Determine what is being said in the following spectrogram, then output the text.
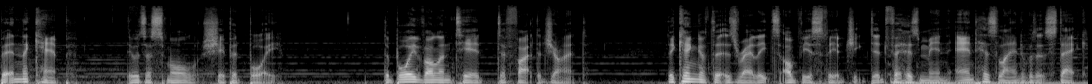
But in the camp, there was a small shepherd boy. The boy volunteered to fight the giant. The king of the Israelites obviously objected, for his men and his land was at stake,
